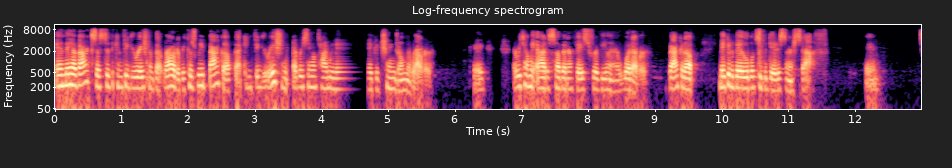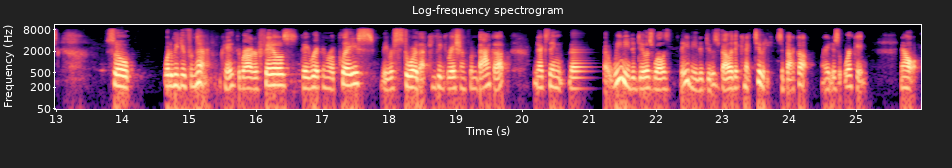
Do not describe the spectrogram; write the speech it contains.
and they have access to the configuration of that router because we back up that configuration every single time we make a change on the router. Okay, every time we add a sub interface for a VLAN or whatever, back it up, make it available to the data center staff. Okay, so what do we do from there? Okay, the router fails, they rip and replace, they restore that configuration from backup. Next thing that we need to do, as well as they need to do, is validate connectivity. Is it back up? Right? Is it working? Now,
